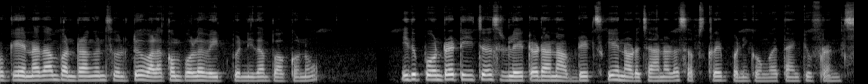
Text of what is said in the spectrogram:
ஓகே என்ன தான் பண்ணுறாங்கன்னு சொல்லிட்டு வழக்கம் போல் வெயிட் பண்ணி தான் பார்க்கணும். இது போன்ற டீச்சர்ஸ் ரிலேட்டடான அப்டேட்ஸ்க்கு என்னோடய சேனலை சப்ஸ்கிரைப் பண்ணிக்கோங்க. Thank you friends.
